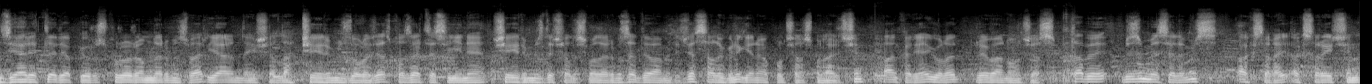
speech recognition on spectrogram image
ziyaretler yapıyoruz. Programlarımız var. Yarın da inşallah şehrimizde olacağız. Pazartesi yine şehrimizde çalışmalarımıza devam edeceğiz. Salı günü genel kurul çalışmalar için Ankara'ya yola revan olacağız. Tabii bizim meselemiz Aksaray. Aksaray için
